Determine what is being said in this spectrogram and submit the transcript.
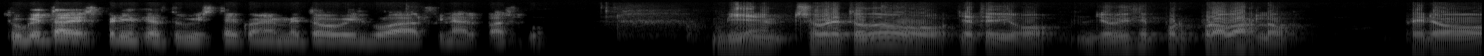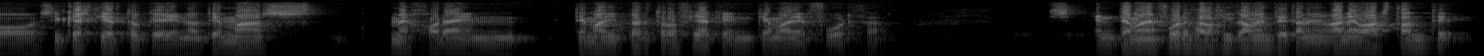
¿Tú qué tal experiencia tuviste con el método Bilbo al final, Pascu? Bien, sobre todo, ya te digo, yo lo hice por probarlo, pero sí que es cierto que noté más mejora en tema de hipertrofia que en tema de fuerza. En tema de fuerza, lógicamente, también gané bastante,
